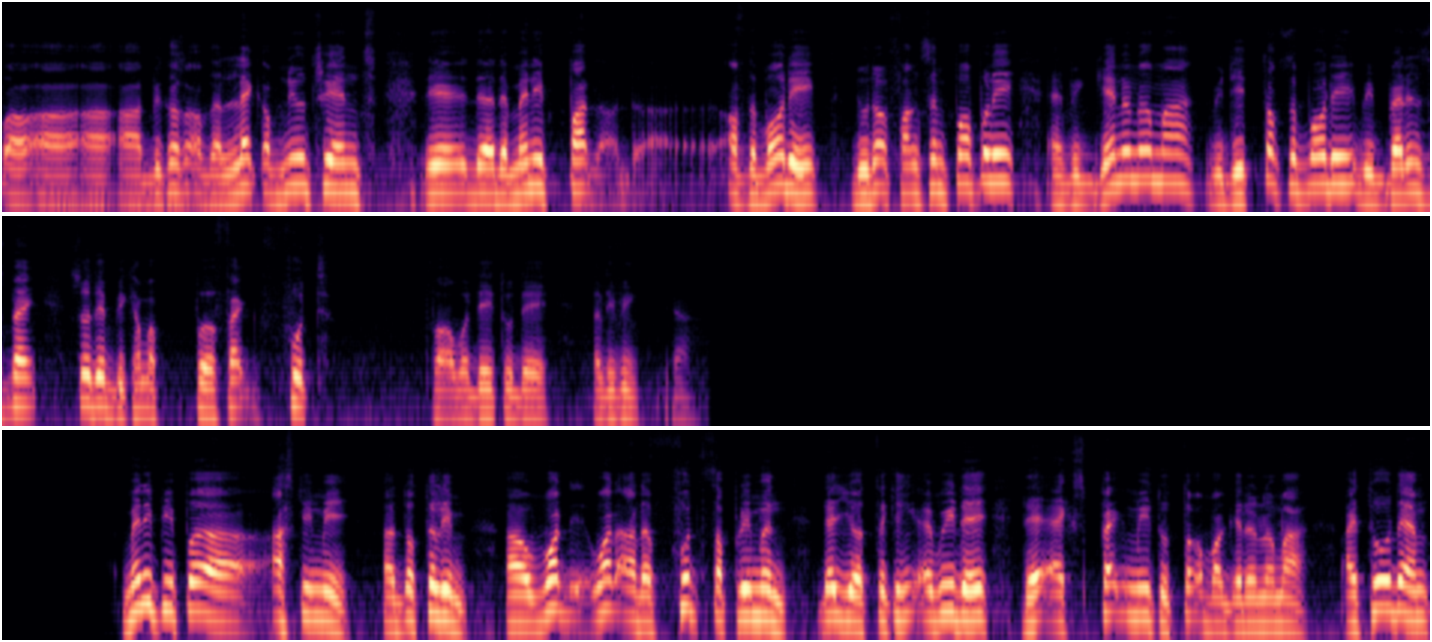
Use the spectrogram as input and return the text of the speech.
uh, uh, uh, because of the lack of nutrients, the, the, the many part of the body do not function properly. And with Ganoderma, we detox the body, we balance back, so they become a perfect food for our day-to-day -day living. Yeah. Many people are asking me, uh, Dr. Lim, uh, what, what are the food supplements that you're taking every day? They expect me to talk about Ganoderma. I told them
